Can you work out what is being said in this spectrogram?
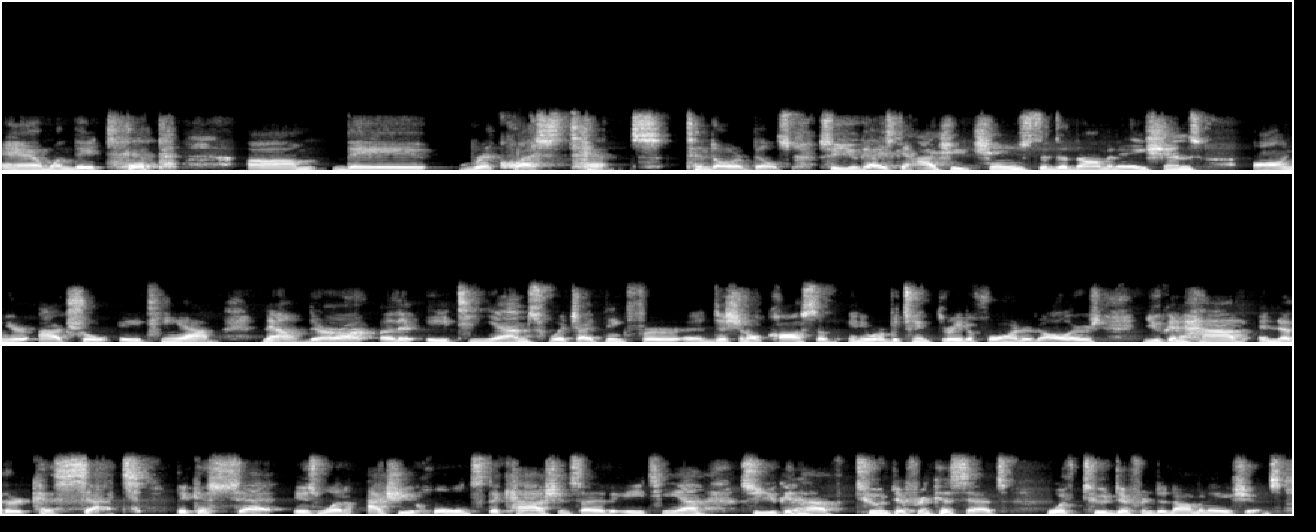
And when they tip, um, they request tens, $10 bills. So you guys can actually change the denominations on your actual ATM. Now, there are other ATMs, which I think for additional cost of anywhere between three to $400, you can have another cassette. The cassette is what actually holds the cash inside of the ATM. So you can have two different cassettes with two different denominations.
